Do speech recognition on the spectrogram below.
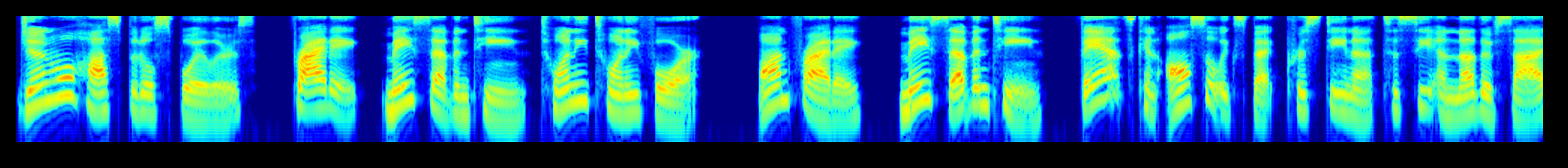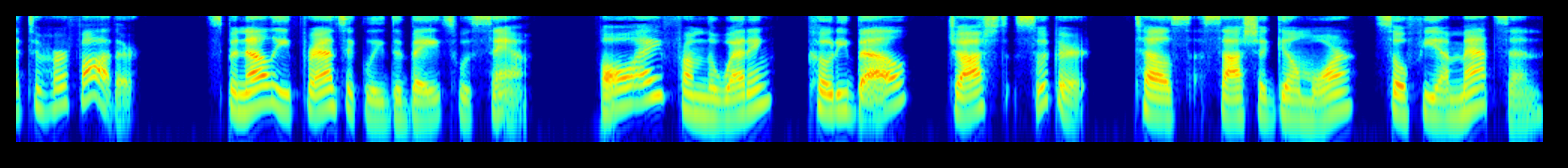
General Hospital spoilers, Friday, May 17, 2024. On Friday, May 17, fans can also expect Christina to see another side to her father. Spinelli frantically debates with Sam. Away from the wedding, Cody Bell, Josh Zuckert, tells Sasha Gilmore, Sofia Mattsson,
